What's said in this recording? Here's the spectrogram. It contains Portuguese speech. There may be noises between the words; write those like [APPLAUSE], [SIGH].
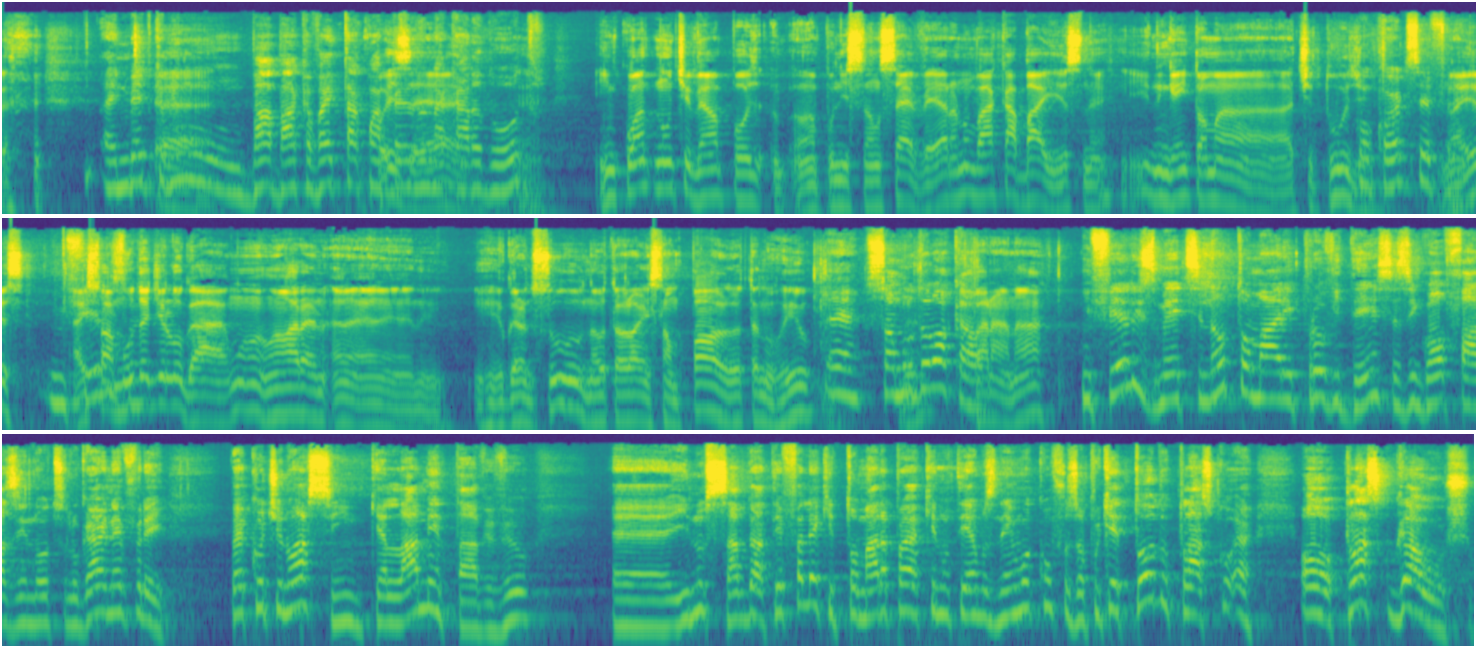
Aí no meio do caminho, um babaca vai estar com a pedra é. na cara do outro. Enquanto não tiver uma, uma punição severa, não vai acabar isso, né? E ninguém toma atitude. Concordo com você. Não é isso? Aí só muda de lugar. Uma, uma hora eh, em Rio Grande do Sul, na outra hora em São Paulo, outra no Rio. É, só muda o local. Paraná. Infelizmente, se não tomarem providências igual fazem em outros lugares, né, Frei? Vai continuar assim, que é lamentável, viu? É, e no sábado eu até falei aqui, tomara para que não tenhamos nenhuma confusão, porque todo clássico, é, ó, clássico gaúcho,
